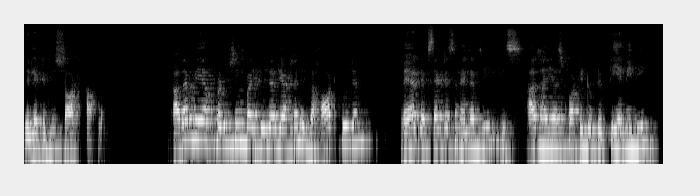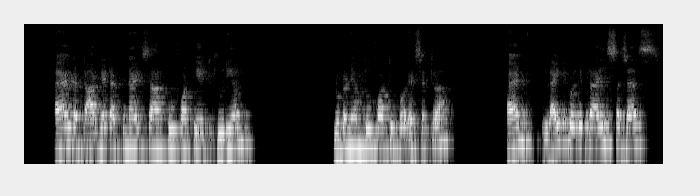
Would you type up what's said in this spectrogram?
relatively short half-life. The other way of producing by fusion reaction is the hot fusion where the excitation energy is as high as 40 to 50 MeV and the target actinides are 248 curium, plutonium 244 etc. and light projectiles such as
